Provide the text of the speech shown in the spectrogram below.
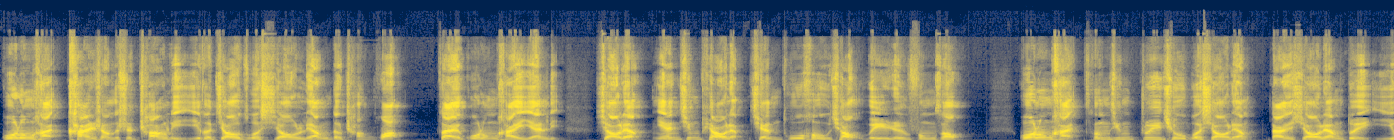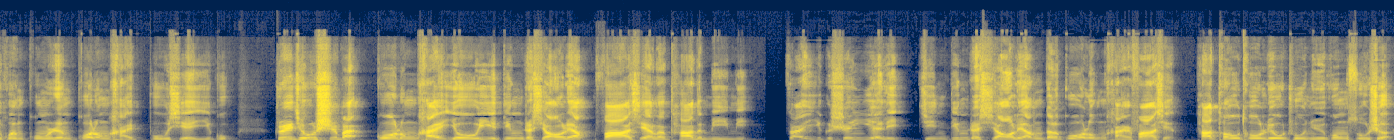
郭龙海看上的是厂里一个叫做小梁的厂花，在郭龙海眼里，小梁年轻漂亮，前凸后翘，为人风骚。郭龙海曾经追求过小梁，但小梁对已婚工人郭龙海不屑一顾。追求失败，郭龙海有意盯着小梁，发现了他的秘密。在一个深夜里，紧盯着小梁的郭龙海发现，他偷偷溜出女工宿舍，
